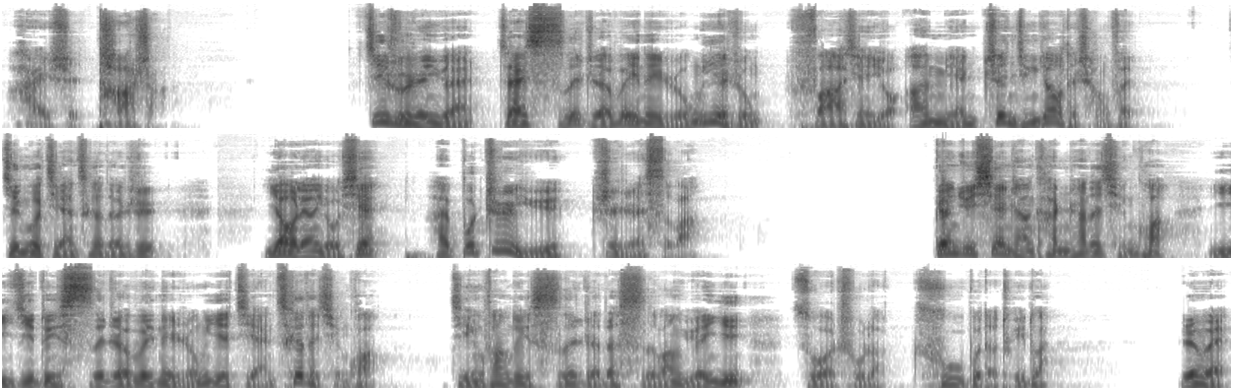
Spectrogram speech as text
还是他杀？技术人员在死者胃内溶液中发现有安眠镇静药的成分，经过检测得知，药量有限，还不至于致人死亡。根据现场勘查的情况以及对死者胃内溶液检测的情况，警方对死者的死亡原因做出了初步的推断，认为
